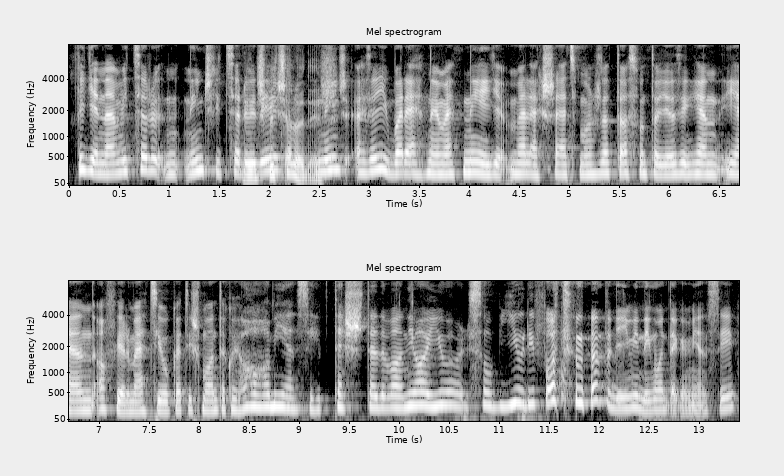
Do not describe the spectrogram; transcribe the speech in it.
Figyelj, nem viccelő, nincs viccelődés. Nincs viccelődés? Nincs, az egyik barátnőmet négy meleg srác mosatta, azt mondta, hogy az ilyen, ilyen affirmációkat is mondtak, hogy oh, milyen szép tested van, jaj, you are so beautiful, tudod, hogy így mindig mondták, hogy milyen szép.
